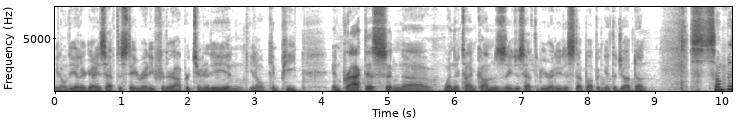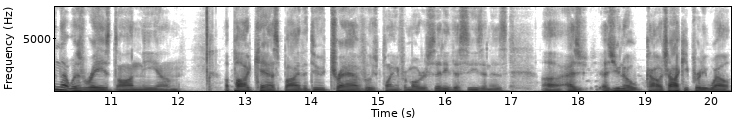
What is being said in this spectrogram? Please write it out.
you know the other guys have to stay ready for their opportunity and you know compete in practice. And uh, when their time comes, they just have to be ready to step up and get the job done. Something that was raised on the. Um a podcast by the dude Trav, who's playing for Motor City this season, is uh, as as you know college hockey pretty well.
